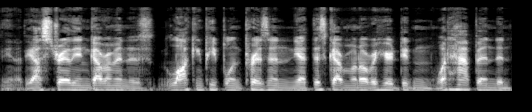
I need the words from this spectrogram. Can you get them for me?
you know, the Australian government is locking people in prison, yet this government over here didn't. What happened? And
